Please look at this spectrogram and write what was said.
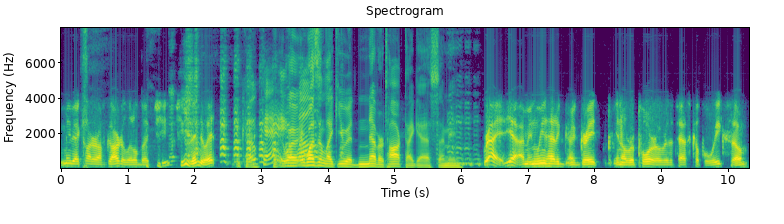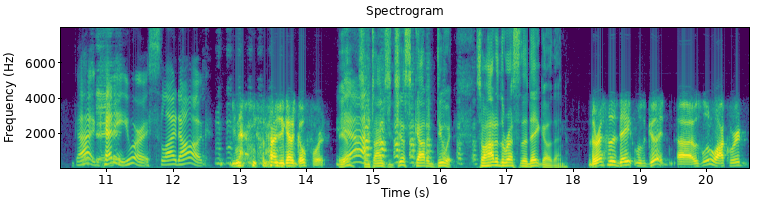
Maybe I caught her off guard a little, but she she was into it. Okay. Well, it well, wasn't like you had never talked, I guess. I mean, Right? Yeah. I mean, we had a, a great you know rapport over the past couple of weeks. So God, Kenny, you are a sly dog. you know, sometimes you got to go for it. yeah, Yeah. sometimes you just got to do it. So, how did the rest of the date go then? The rest of the date was good. Uh, it was a little awkward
